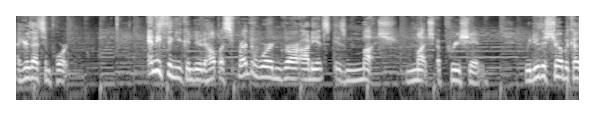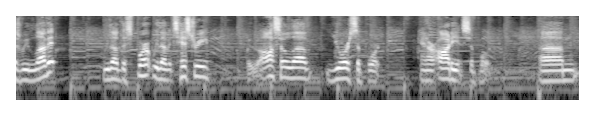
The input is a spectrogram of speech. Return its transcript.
I hear that's important. Anything you can do to help us spread the word and grow our audience is much, much appreciated. We do this show because we love it. We love the sport, we love its history, but we also love your support and our audience support. Um,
